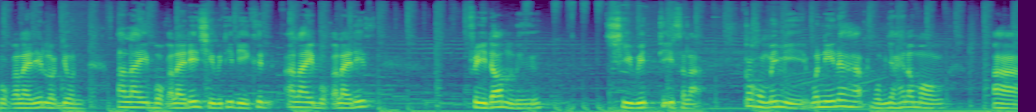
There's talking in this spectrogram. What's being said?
บวกอะไรได้รถยนต์ อะไรบวกอะไรได้ชีวิตที่ดีขึ้น อะไรบวกอะไรได้ฟรีดอมหรือชีวิตที่อิสระ ก็คงไม่มีวันนี้นะครับ ผมอยากให้เรามองอ่า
